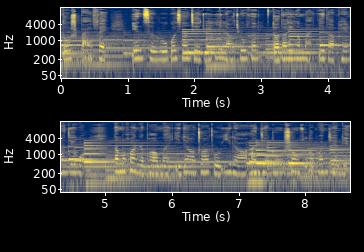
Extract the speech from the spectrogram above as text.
都是白费。因此，如果想解决医疗纠纷，得到一个满意的赔偿结果，那么患者朋友们一定要抓住医疗案件中胜诉的关键点。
